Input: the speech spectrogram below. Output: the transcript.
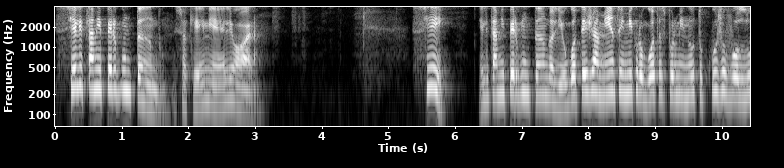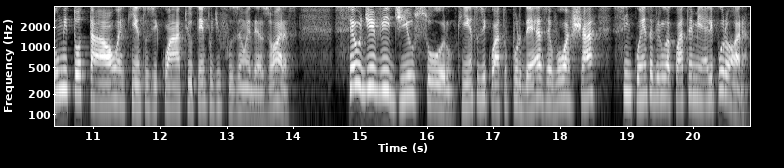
se ele está me perguntando, isso aqui é ml hora. Se ele está me perguntando ali, o gotejamento em microgotas por minuto, cujo volume total é 504 e o tempo de infusão é 10 horas, se eu dividir o soro 504 por 10, eu vou achar 50,4 ml por hora.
